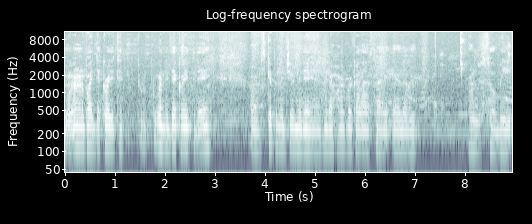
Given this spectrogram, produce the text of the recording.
we're gonna probably decorate it. To, we're gonna decorate it today. Skipping the gym today. I did a hard workout last night, and um, I'm just so beat.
